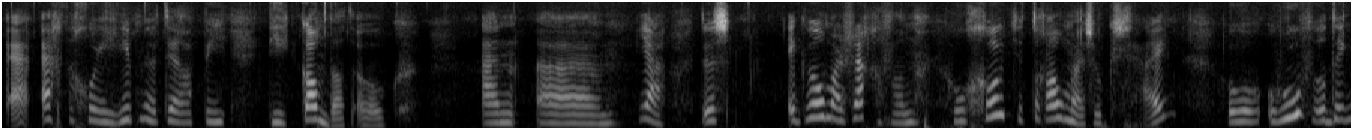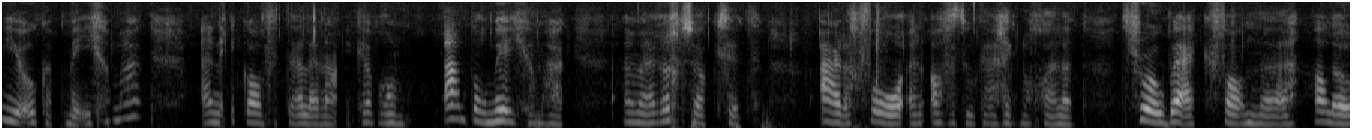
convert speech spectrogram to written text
e-, echte goede hypnotherapie, die kan dat ook. En uh, ja, dus ik wil maar zeggen van hoe groot je trauma's ook zijn, hoe, hoeveel dingen je ook hebt meegemaakt. En ik kan vertellen, nou, ik heb er een aantal meegemaakt. En mijn rugzak zit aardig vol. En af en toe krijg ik nog wel een throwback van uh, hallo,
